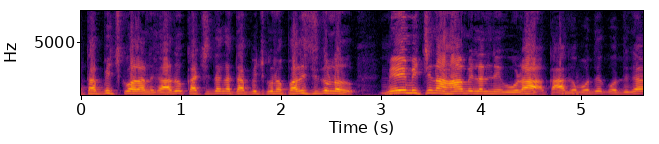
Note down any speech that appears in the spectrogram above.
తప్పించుకోవాలని కాదు ఖచ్చితంగా తప్పించుకునే పరిస్థితి ఉండదు. మేము ఇచ్చిన హామీలన్నీ కూడా కాకపోతే కొద్దిగా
